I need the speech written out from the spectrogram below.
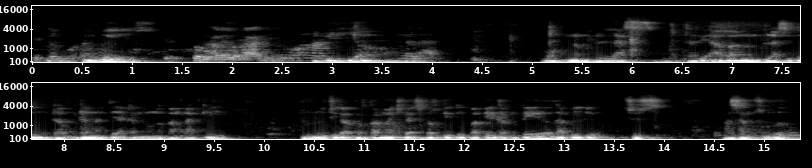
itu kurang Wis. kali ora ini. Iya. Wah, 16 dari awal 16 itu mudah-mudahan nanti akan mengembang lagi. Dulu juga pertama juga seperti itu pakai kentil tapi juga sus pasang surut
